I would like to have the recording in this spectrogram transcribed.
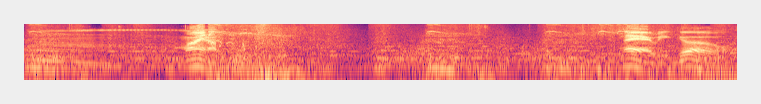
Hmm, why not? There we go.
